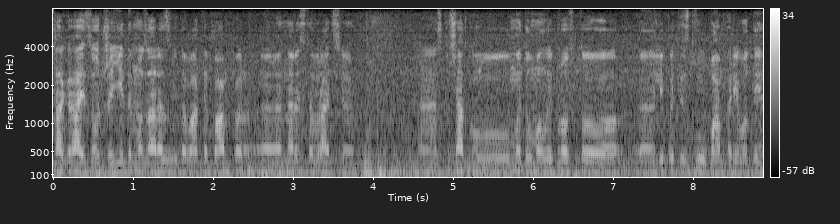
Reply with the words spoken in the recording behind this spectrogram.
Так, гайз, отже, їдемо зараз віддавати бампер е, на реставрацію. Е, спочатку ми думали просто е, ліпити з двох бамперів один,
